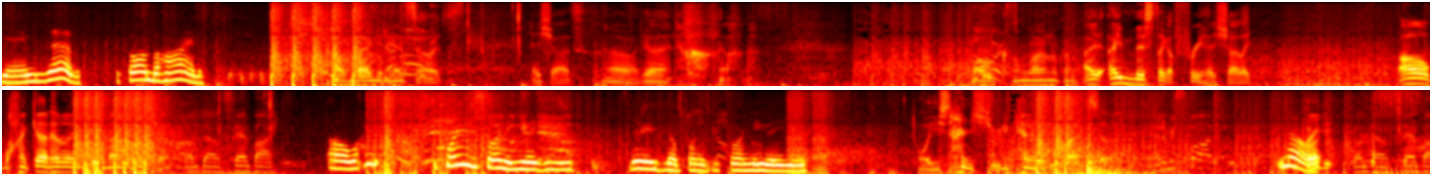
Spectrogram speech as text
game. Zeb, you're falling behind. I'm banging headshots. Headshots. Oh my god. oh, come on, come on. I, I missed like a free headshot. Like, oh my god, how did I get another headshot? Gun down, stand by. Oh, why? The point of destroying the UAV. There is no point of destroying the UAV. Well, you started shooting at it by yourself. Enemy spotted. No. Probably get- Gun down, stand by.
